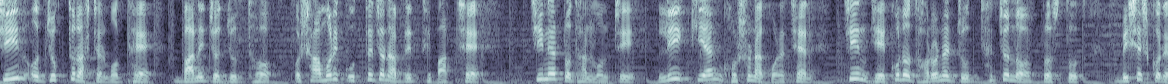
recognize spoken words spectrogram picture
চীন ও যুক্তরাষ্ট্রের মধ্যে বাণিজ্য যুদ্ধ ও সামরিক উত্তেজনা বৃদ্ধি পাচ্ছে। চীনের প্রধানমন্ত্রী লি কিয়াং ঘোষণা করেছেন, চীন যে কোনো ধরনের যুদ্ধের জন্য প্রস্তুত, বিশেষ করে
